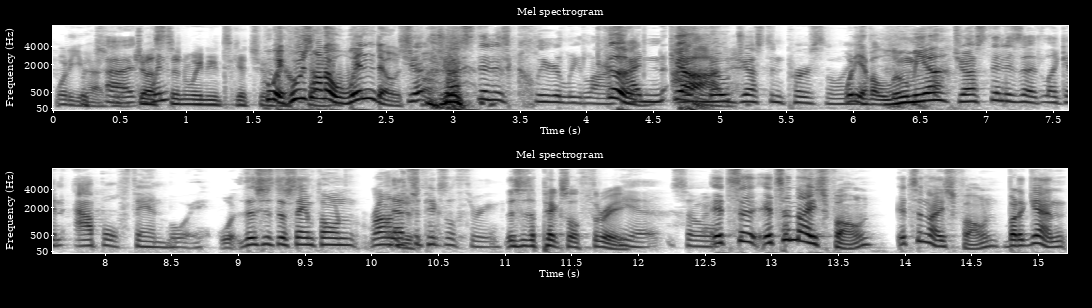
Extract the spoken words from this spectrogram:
what do you have? Uh, Justin, we need to get you. Wait, who's on a Windows Ju- phone? Justin is clearly lying. Good I, kn- I know Justin personally. What do you have? A Lumia? Justin is a like an Apple fanboy. What- This is the same phone Ron That's just. a Pixel Three. this is a Pixel Three. Yeah. So It's a it's a nice phone. It's a nice phone. But again,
